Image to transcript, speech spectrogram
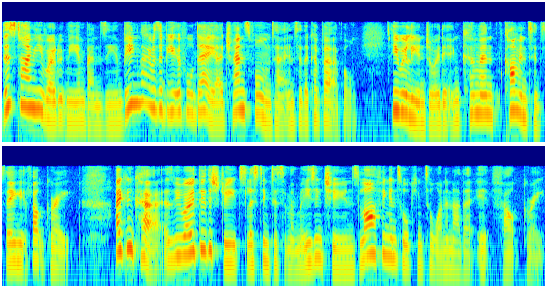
This time he rode with me and Benzie, and being that it was a beautiful day, I transformed her into the convertible. He really enjoyed it and comment, commented saying it felt great. I concur. As we rode through the streets, listening to some amazing tunes, laughing and talking to one another, it felt great.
